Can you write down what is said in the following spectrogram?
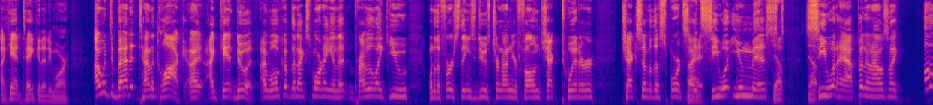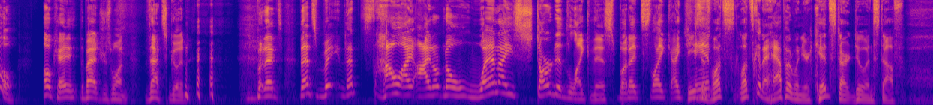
I can't take it anymore. I went to bed at 10 o'clock. I, I can't do it. I woke up the next morning, and that probably like you, one of the first things you do is turn on your phone, check Twitter, check some of the sports sites, Right. see what you missed, Yep, yep. see what happened. And I was like, oh, okay, the Badgers won. That's good. but that's that's that's how I I don't know when I started like this, but it's like I Jesus, can't. what's what's gonna happen when your kids start doing stuff?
